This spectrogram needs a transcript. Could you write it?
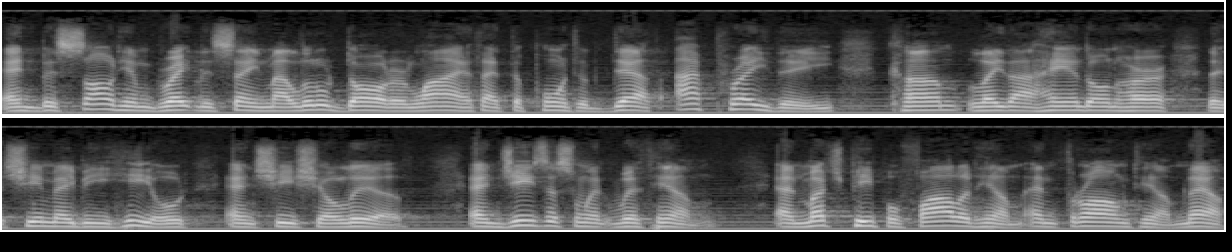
and besought him greatly, saying, My little daughter lieth at the point of death. I pray thee, come, lay thy hand on her, that she may be healed, and she shall live. And Jesus went with him. and much people followed him and thronged him. Now,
